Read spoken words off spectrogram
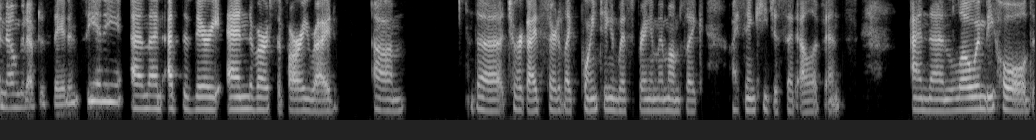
and now i'm gonna have to say i didn't see any and then at the very end of our safari ride um, the tour guide started like pointing and whispering and my mom's like i think he just said elephants and then lo and behold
